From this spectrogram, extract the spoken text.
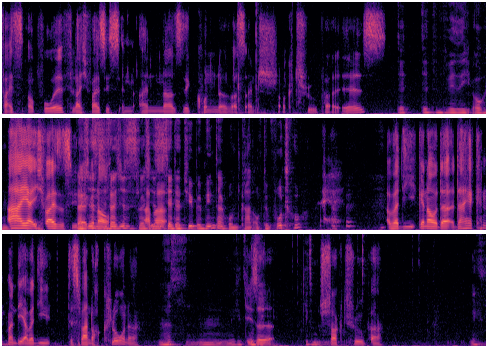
weiß, obwohl, vielleicht weiß ich es in einer Sekunde, was ein Shock Trooper ist. Das, das weiß ich auch nicht. Ah ja, ich weiß es wieder, vielleicht, genau. ist, vielleicht, ist, es- vielleicht ist Aber- es ja der Typ im Hintergrund gerade auf dem Foto. Aber die, genau, da, daher kennt man die, aber die, das waren doch Klone, Was? Hm, Jetzt diese ich, jetzt, mu- Shock Trooper. jetzt,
